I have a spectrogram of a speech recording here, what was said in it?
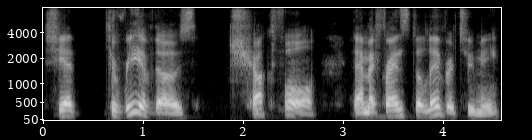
She had three of those chuck full that my friends delivered to me.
